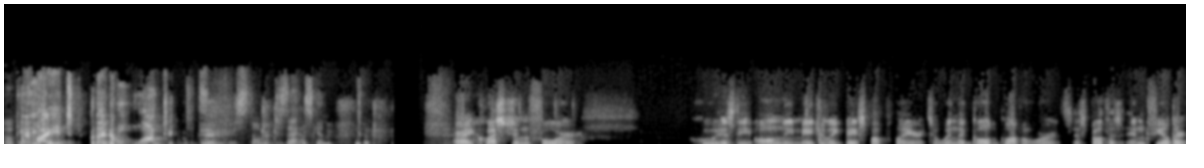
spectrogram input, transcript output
Okay. I might, but I don't want to. Just, I'm just asking. All right, question four. Who is the only Major League Baseball player to win the Gold Glove Awards as both an infielder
